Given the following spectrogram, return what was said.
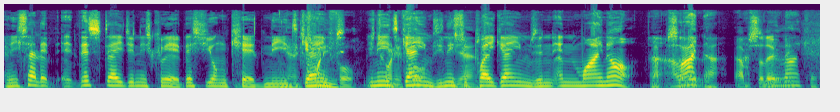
And he said at, at this stage in his career, this young kid needs he's games. He needs 24. games. He needs Yeah. to play games, and, and why not? I- I like that. Absolutely. like it.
